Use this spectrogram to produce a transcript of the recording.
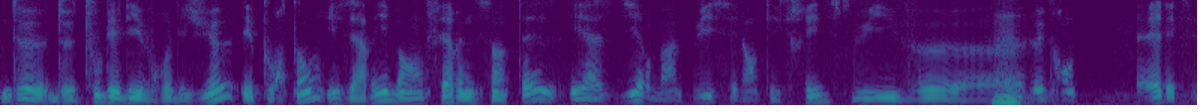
de, de, tous les livres religieux, et pourtant ils arrivent à en faire une synthèse et à se dire, ben, lui c'est l'antéchrist, lui il veut euh, Mm. le grand Israël, etc.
